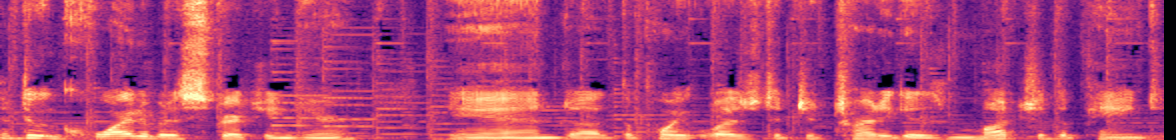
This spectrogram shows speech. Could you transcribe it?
I'm doing quite a bit of stretching here, and uh, the point was to, to try to get as much of the paint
